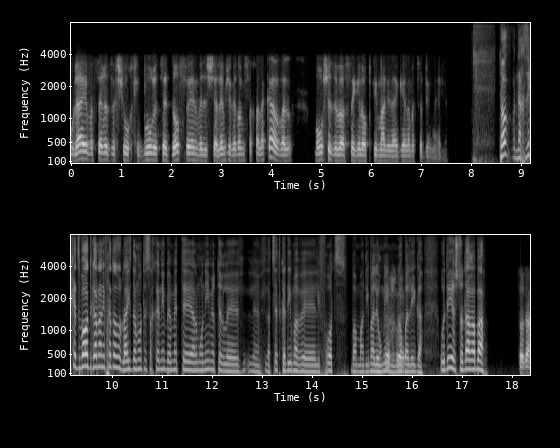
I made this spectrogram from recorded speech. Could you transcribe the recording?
אולי יבשר איזשהו חיבור יוצא דופן ואיזה שלם שגדול מסך הקו, אבל ברור שזה לא הסגל האופטימלי להגיע למצבים האלה. טוב, נחזיק אצבעות גם לנבחרת הזאת, אולי הזדמנות לשחקנים באמת אה, אלמוניים יותר לצאת קדימה ולפרוץ במדים הלאומיים, לא בליגה. אודי הירש, תודה רבה. תודה.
